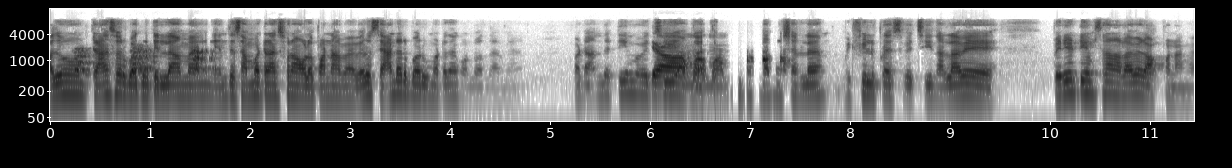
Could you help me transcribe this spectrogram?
அதுவும் டிரான்ஸ்ஃபர் பட்ஜெட் இல்லாம எந்த சம்மர் டிரான்ஸ்ஃபரும் அவ்வளோ பண்ணாம வெறும் சாண்டர் பர்க் மட்டும் தான் கொண்டு வந்தாங்க. பட் அந்த டீம் வச்சு மிட்ஃபீல்ட் பிளஸ் வச்சு நல்லாவே பெரிய டீம்ஸ்லாம் நல்லாவே லாக் பண்ணாங்க.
